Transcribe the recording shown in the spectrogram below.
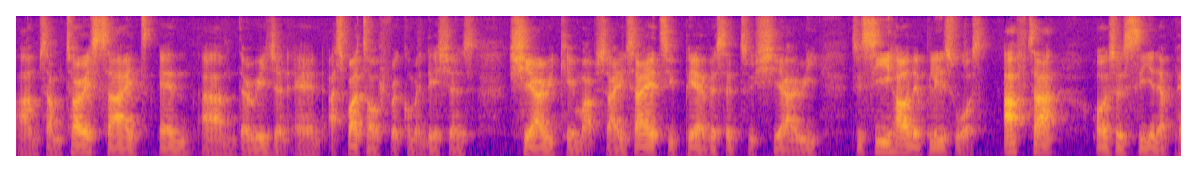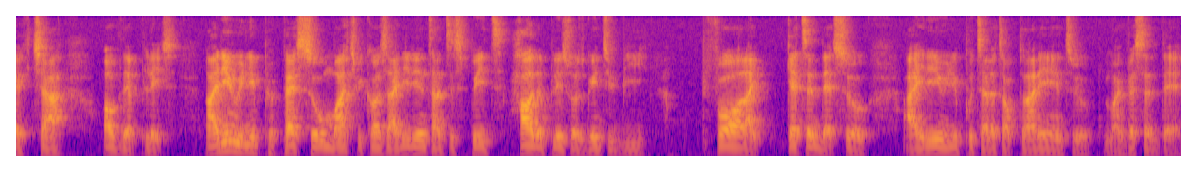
um, some tourist sites in um, the region and as part of recommendations Shiari came up. So I decided to pay a visit to Shiari to see how the place was after also seeing a picture of the place. I didn't really prepare so much because I didn't anticipate how the place was going to be before like getting there. So I didn't really put a lot of planning into my visit there.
